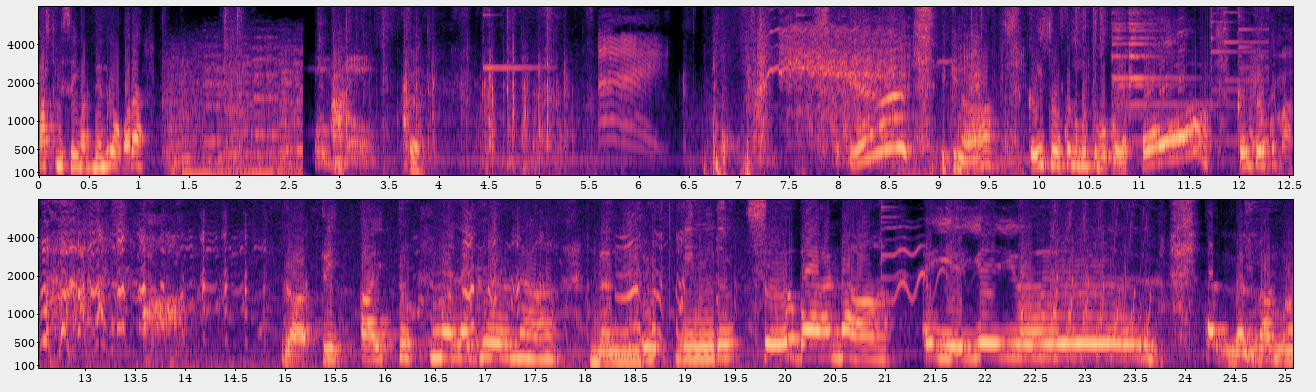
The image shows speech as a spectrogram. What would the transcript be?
ಫಸ್ಟ್ ಮಿಸ್ ಮಾಡ್ತೀನಿ ಅಂದ್ರೆ ಬರ. ಈಕಿನ ಕೈ ತೊಳ್ಕೊಂಡು ಮುತ್ತಬೇಕು ಯಪ್ಪೋ! ಕೈ ತೊಳ್ಕೊಂಡು ರಾತ್ರಿ ಆಯ್ತು ಮಲಗೋಣ ನಂದು ನಿಂದು ಸೋಬಾಣ. ಅಯ್ಯಯ್ಯಯ್ಯೋ. ನನ್ನಮ್ಮ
